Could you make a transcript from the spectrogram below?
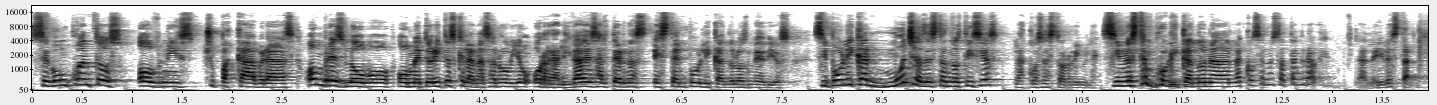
Según cuántos ovnis, chupacabras, hombres lobo o meteoritos que la NASA no vio o realidades alternas estén publicando los medios. Si publican muchas de estas noticias, la cosa está está horrible. Si no están publicando nada, la cosa no está tan grave. La ley de Stanley.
